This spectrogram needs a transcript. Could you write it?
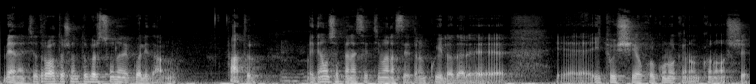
bene, ti ho trovato 100 persone alle quali darlo, fatelo, mm-hmm. vediamo se per una settimana stai tranquillo a dare eh, i tuoi sci a qualcuno che non conosce,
